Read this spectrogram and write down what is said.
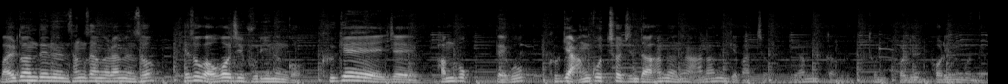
말도 안 되는 상상을 하면서 계속 어거지 부리는 거. 그게 이제 반복되고 그게 안 고쳐진다 하면은 안 하는 게 맞죠. 왜 합니까? 돈 버리, 버리는 건데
